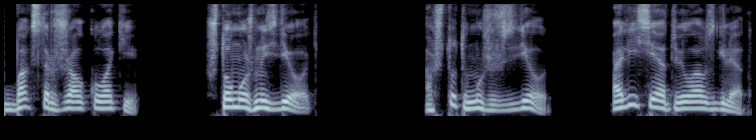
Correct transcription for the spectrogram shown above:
Бакстер сжал кулаки. «Что можно сделать?» «А что ты можешь сделать?» Алисия отвела взгляд.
